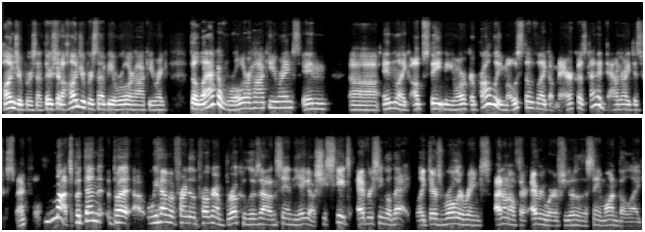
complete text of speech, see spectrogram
Hundred percent. There should hundred percent be a roller hockey rink. The lack of roller hockey rinks in uh in like upstate New York or probably most of like America is kind of downright disrespectful. Nuts. But then, but uh, we have a friend of the program, Brooke, who lives out in San Diego. She skates every single day. Like there's roller rinks. I don't know if they're everywhere if she goes to the same one, but like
